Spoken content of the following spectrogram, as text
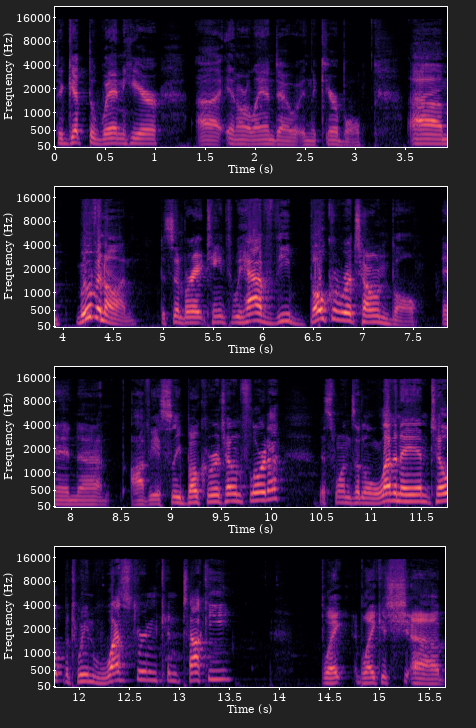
to get the win here uh, in Orlando in the Cure Bowl. Um, moving on, December 18th, we have the Boca Raton Bowl in uh, obviously Boca Raton, Florida. This one's an 11 a.m. tilt between Western Kentucky Blake Blake is uh,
